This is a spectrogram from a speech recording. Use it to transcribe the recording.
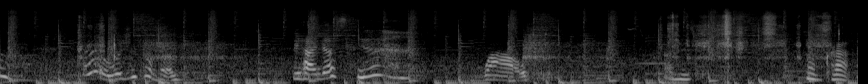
Oh, where'd you come from? Behind us? Yeah. Wow. Um, oh crap.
